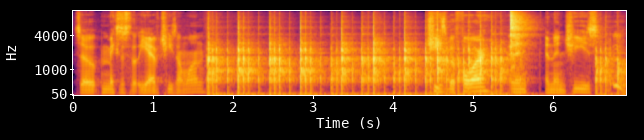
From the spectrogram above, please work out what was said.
So it makes it so that you have cheese on one, cheese before, and then, and then cheese ooh,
